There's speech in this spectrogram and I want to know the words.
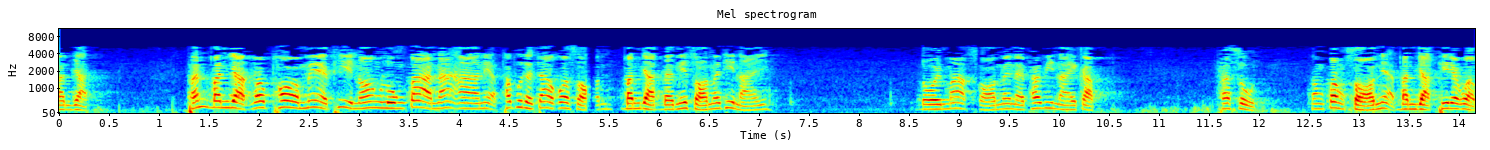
บัญญัติพันบัญญัติว่าพ่อแม่พี่น้องลุงป้าน้าอาเนี่ย พระพุทธเจ้าก็สอนบัญญัติแบบนี้สอนไว้ที่ไหน โดยมากสอนไว้ในพระวินัยกับพระสูตร ต้องต้องสอนเนี่ยบัญญัติที่เรียกว่า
